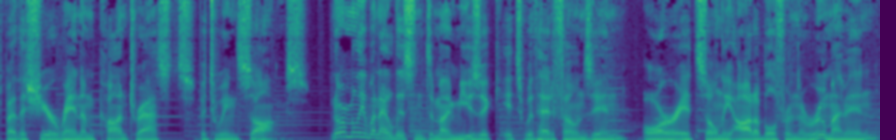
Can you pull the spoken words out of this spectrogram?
by the sheer random contrasts between songs. Normally, when I listen to my music, it's with headphones in, or it's only audible from the room I'm in.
